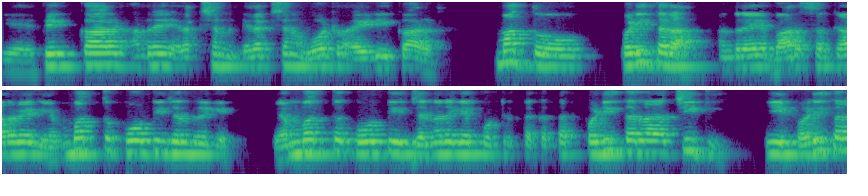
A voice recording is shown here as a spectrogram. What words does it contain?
ಎಪಿಕ್ ಕಾರ್ಡ್ ಅಂದ್ರೆ election election voter I D card ಮತ್ತು ಪಡಿತರ ಅಂದ್ರೆ ಭಾರತ ಸರ್ಕಾರವೇ ಎಂಬತ್ತು ಕೋಟಿ ಜನರಿಗೆ, ಎಂಬತ್ತು ಕೋಟಿ ಜನರಿಗೆ ಕೊಟ್ಟಿರ್ತಕ್ಕಂಥ ಪಡಿತರ ಚೀಟಿ. ಈ ಪಡಿತರ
